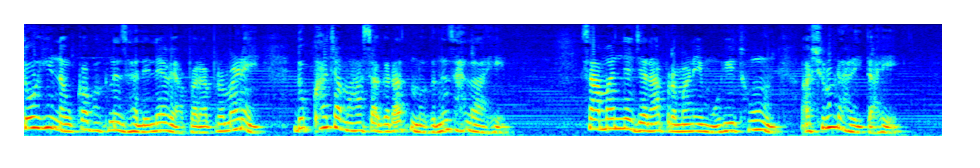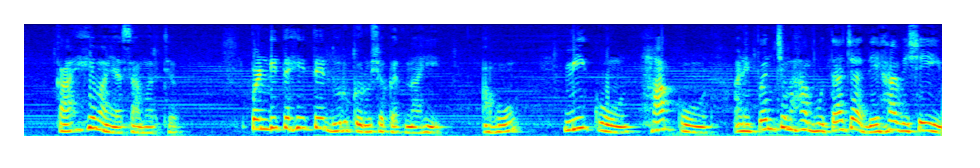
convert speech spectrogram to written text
तोही नौकाभग्न झालेल्या व्यापाराप्रमाणे दुःखाच्या महासागरात मग्न झाला आहे. सामान्य जनाप्रमाणे मोहित होऊन अश्रू ढाळीत आहे. काय हे माया सामर्थ्य? पंडितही ते दूर करू शकत नाही. अहो मी कोण हा कोण आणि पंचमहाभूताच्या देहाविषयी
